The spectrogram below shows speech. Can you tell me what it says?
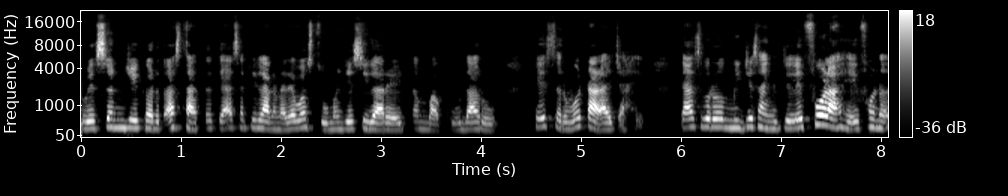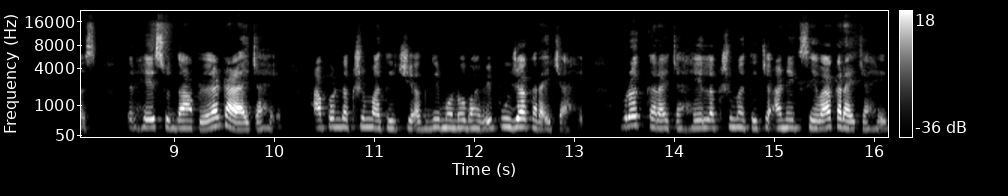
व्यसन जे करत असतात तर त्यासाठी लागणाऱ्या वस्तू म्हणजे सिगारेट तंबाखू दारू हे सर्व टाळायचे आहे. त्याचबरोबर मी जे सांगितलेले फळ आहे फणस तर हे सुद्धा आपल्याला टाळायचे आहे. आपण लक्ष्मी मातेची अगदी मनोभावे पूजा करायची आहे. व्रत करायचे आहे लक्ष्मी अनेक सेवा करायच्या आहेत.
